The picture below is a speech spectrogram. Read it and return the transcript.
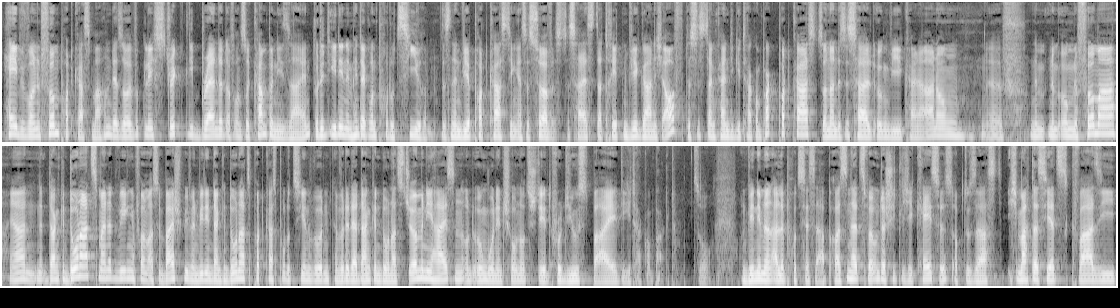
hey, wir wollen einen Firmenpodcast machen, der soll wirklich strictly branded auf unsere Company sein. Würdet ihr den im Hintergrund produzieren? Das nennen wir Podcasting as a Service. Das heißt, da treten wir gar nicht auf. Das ist dann kein Digital Kompakt Podcast, sondern das ist halt irgendwie, keine Ahnung, äh, nimm, nimm irgendeine Firma, ja, Dunkin Donuts meinetwegen, vor allem aus dem Beispiel, wenn wir den Dunkin Donuts Podcast produzieren würden, dann würde der Dunkin Donuts Germany heißen und irgendwo in den Shownotes steht produced by Digital Kompakt. So. Und wir nehmen dann alle Prozesse ab. Aber es sind halt zwei unterschiedliche Cases, ob du sagst, ich mache das jetzt quasi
